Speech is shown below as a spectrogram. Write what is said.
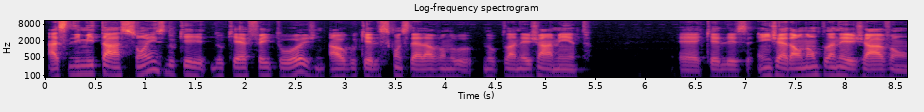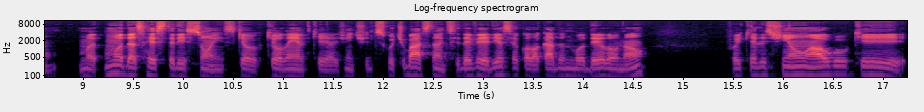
as limitações do que, do que é feito hoje, algo que eles consideravam no, no planejamento, é, que eles, em geral, não planejavam. Uma, uma das restrições que eu, que eu lembro que a gente discutiu bastante, se deveria ser colocado no modelo ou não, foi que eles tinham algo que,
